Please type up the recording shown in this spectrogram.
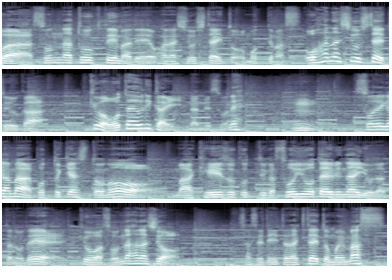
はそんなトークテーマでお話をしたいと思ってます。お話をしたいというか今日はお便り会なんですよね。うん。それがまあポッドキャストのまあ継続っていうかそういうお便り内容だったので今日はそんな話をさせていただきたいと思います。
